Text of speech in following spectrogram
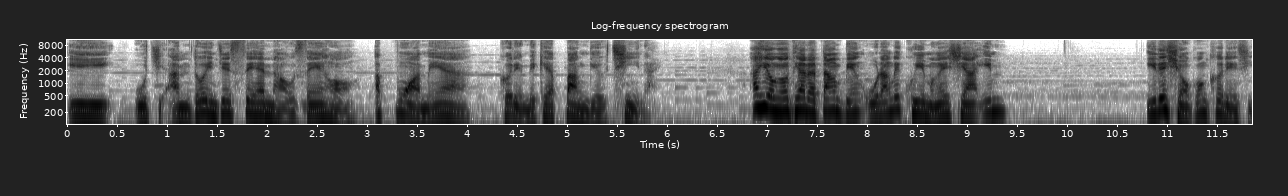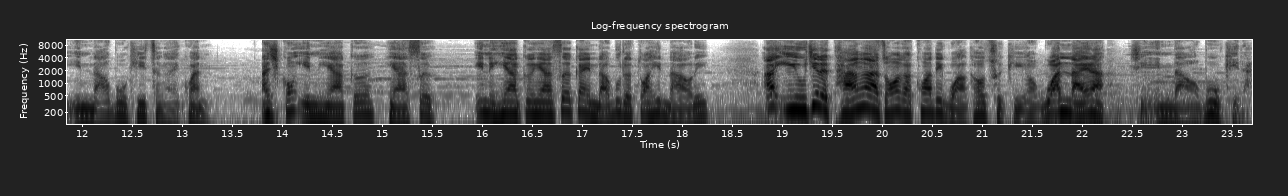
伊有一暗对因这细汉后生吼。啊，半暝啊，可能要去放尿醒来。啊，雄雄听着当边有人咧开门的声音，伊咧想讲可能是因老母去床来款，还是讲因兄哥兄嫂，因为兄哥兄嫂甲因老母就住迄楼呢。啊，有即个窗啊，总啊甲看伫外口出去哦，原来啦是因老母起来。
